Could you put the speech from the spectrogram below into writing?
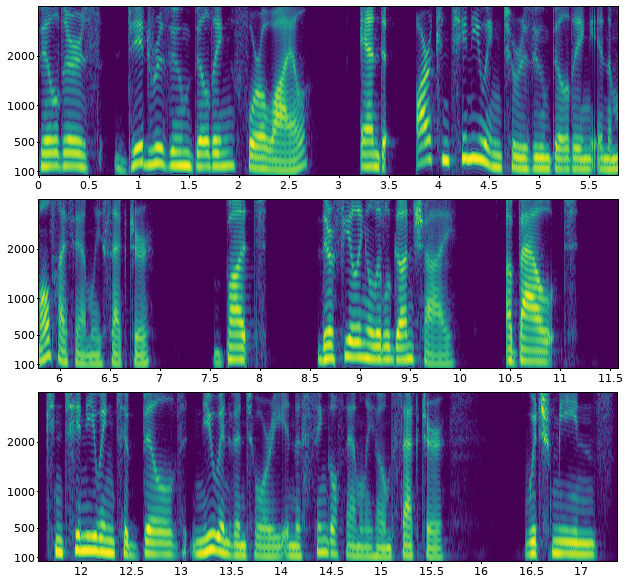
Builders did resume building for a while, and are continuing to resume building in the multifamily sector, but they're feeling a little gun shy about continuing to build new inventory in the single family home sector, which means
